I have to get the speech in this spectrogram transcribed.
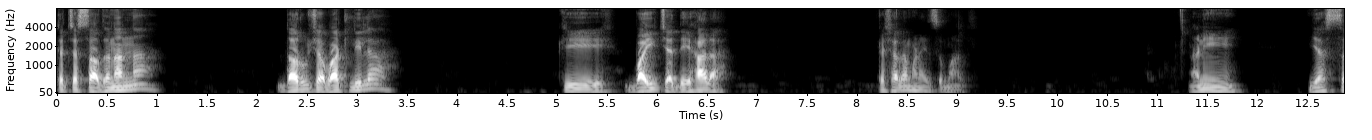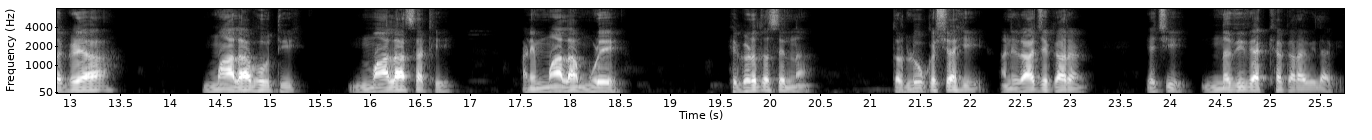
त्याच्या साधनांना? दारूच्या बाटलीला? की बाईच्या देहाला? कशाला म्हणायचं माल? आणि या सगळ्या मालाभोवती मालासाठी आणि मालामुळे हे घडत असेल ना तर लोकशाही आणि राजकारण याची नवी व्याख्या करावी लागेल.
